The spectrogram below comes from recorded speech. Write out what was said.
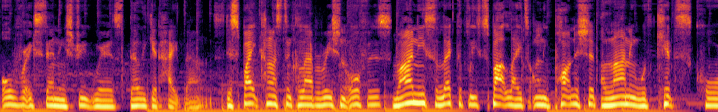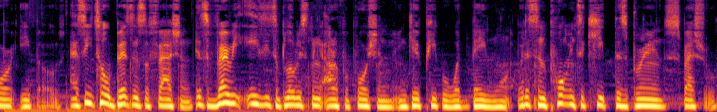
overextending streetwear's delicate height balance. Despite constant collaboration offers, Ronnie selectively spotlights only partnership aligning with Kith's core ethos. As he told Business of Fashion, it's very easy to blow this thing out of proportion and give people what they want, but it's important to keep this brand special.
